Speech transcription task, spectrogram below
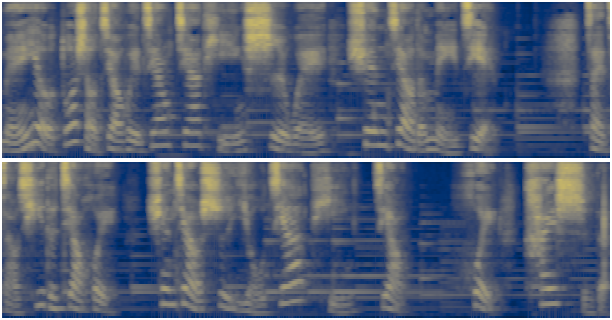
没有多少教会将家庭视为宣教的媒介。在早期的教会，宣教是由家庭教会开始的。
